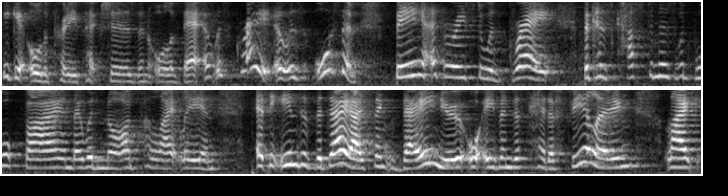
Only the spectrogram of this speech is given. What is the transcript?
You get all the pretty pictures and all of that. It was great. It was awesome. Being a barista was great because customers would walk by and they would nod politely. And at the end of the day, I think they knew or even just had a feeling like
